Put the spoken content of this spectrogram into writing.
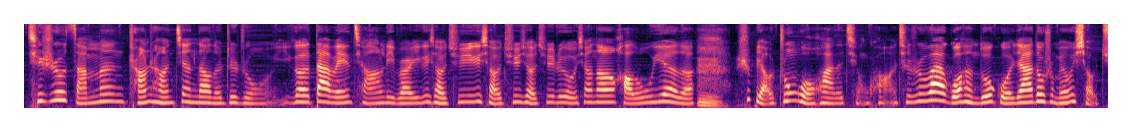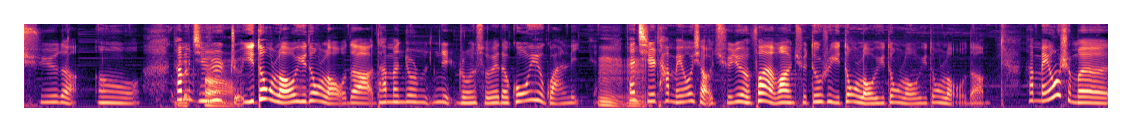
其实咱们常常见到的这种一个大围墙里边一个小区一个小区小区里有相当好的物业的，嗯，是比较中国化的情况。其实外国很多国家都是没有小区的。嗯，他们其实一栋楼一栋楼的，他们就是那种所谓的公寓管理。嗯，但其实它没有小区，就是放眼望去都是一栋楼一栋楼一栋楼的，它没有什么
